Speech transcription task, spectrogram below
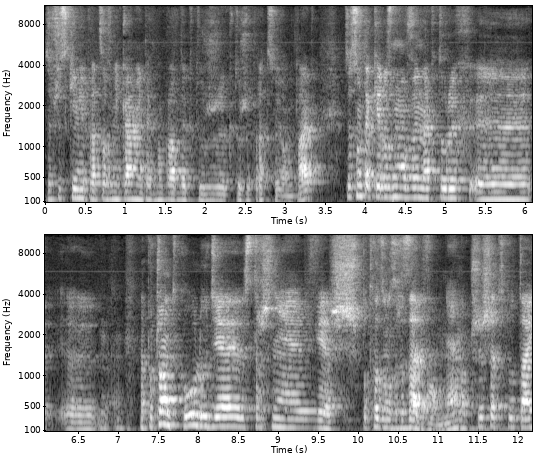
Ze wszystkimi pracownikami tak naprawdę, którzy, którzy pracują, tak? To są takie rozmowy, na których yy, yy, na początku ludzie strasznie, wiesz, podchodzą z rezerwą, nie? No przyszedł tutaj,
